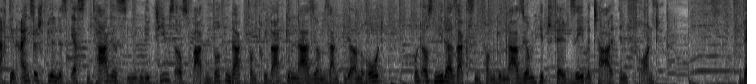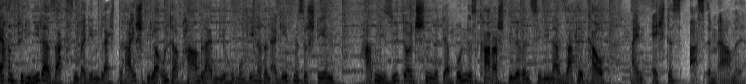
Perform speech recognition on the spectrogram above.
Nach den Einzelspielen des ersten Tages liegen die Teams aus Baden-Württemberg vom Privatgymnasium St. Leon Roth und aus Niedersachsen vom Gymnasium Hittfeld-Seevetal in Front. Während für die Niedersachsen, bei denen gleich drei Spieler unter Paar bleiben, die homogeneren Ergebnisse stehen, haben die Süddeutschen mit der Bundeskaderspielerin Selina Sattelkau ein echtes Ass im Ärmel.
